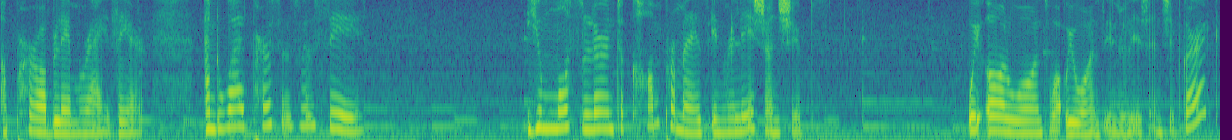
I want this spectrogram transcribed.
a problem right there. And while persons will say, you must learn to compromise in relationships. We all want what we want in relationship, correct?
